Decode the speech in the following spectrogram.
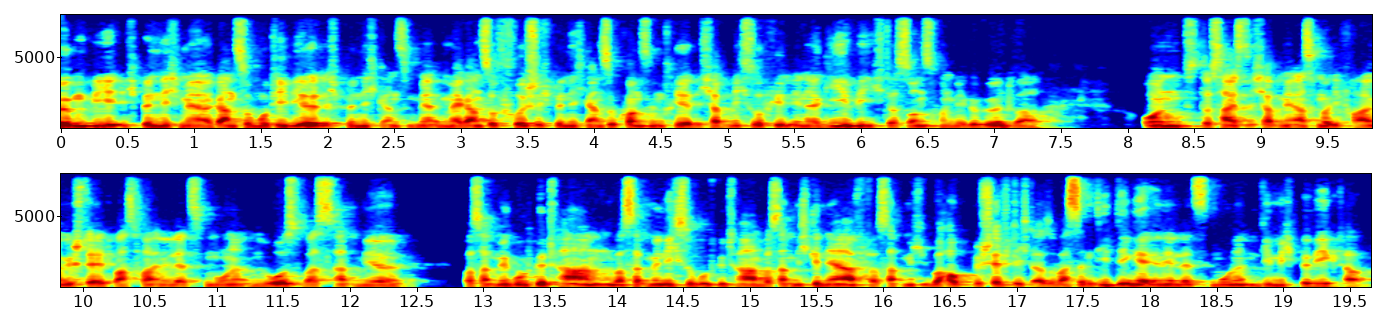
irgendwie, ich bin nicht mehr ganz so motiviert, ich bin nicht ganz mehr, mehr ganz so frisch, ich bin nicht ganz so konzentriert, ich habe nicht so viel Energie, wie ich das sonst von mir gewöhnt war. Und das heißt, ich habe mir erstmal die Frage gestellt, was war in den letzten Monaten los? Was hat mir, was hat mir gut getan? Was hat mir nicht so gut getan? Was hat mich genervt? Was hat mich überhaupt beschäftigt? Also was sind die Dinge in den letzten Monaten, die mich bewegt haben?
